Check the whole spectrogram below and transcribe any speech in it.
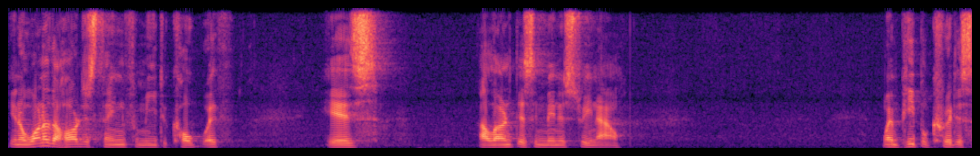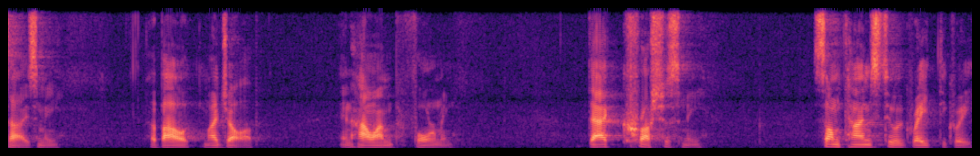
You know, one of the hardest things for me to cope with is I learned this in ministry now. When people criticize me about my job and how I'm performing that crushes me sometimes to a great degree.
